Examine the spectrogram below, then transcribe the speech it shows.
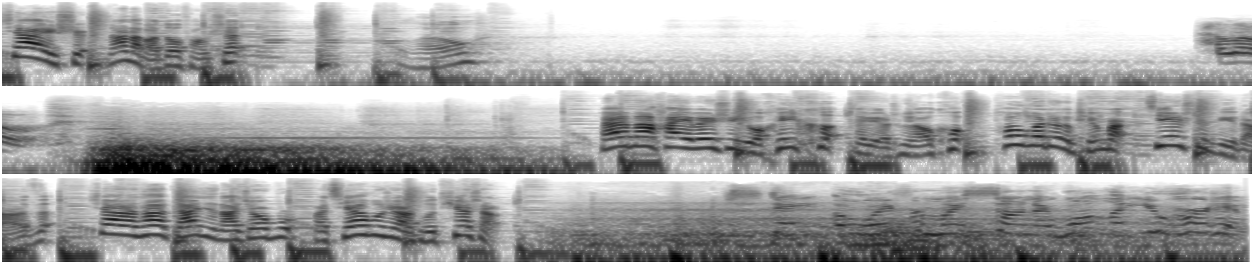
下意识拿了把刀防身。Hello? Hello. 白妈还以为是有黑客在远处遥控，通过这个平板监视自己的儿子，吓得她赶紧拿胶布把前后摄像头贴上了。Stay away from my son. I won't let you hurt him.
